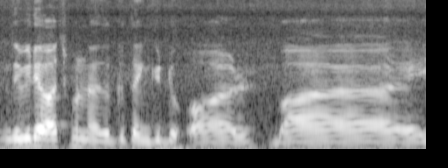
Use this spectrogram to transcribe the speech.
இந்த வீடியோ வாட்ச் பண்ணதுக்கு thank you to all bye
